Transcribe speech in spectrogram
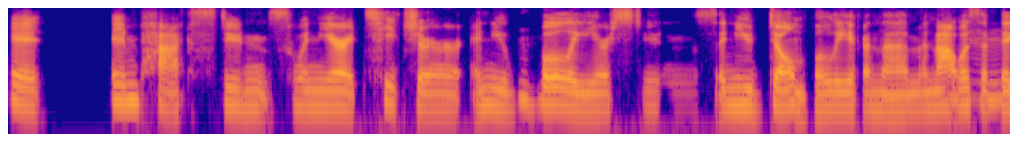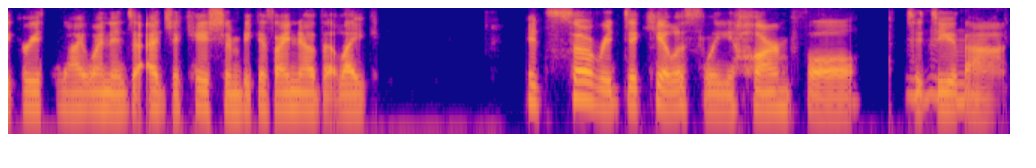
it impacts students when you're a teacher and you Mhm. bully your students and you don't believe in them. And that was a Mhm. big reason I went into education because I know that like it's so ridiculously harmful to do Mhm. that.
